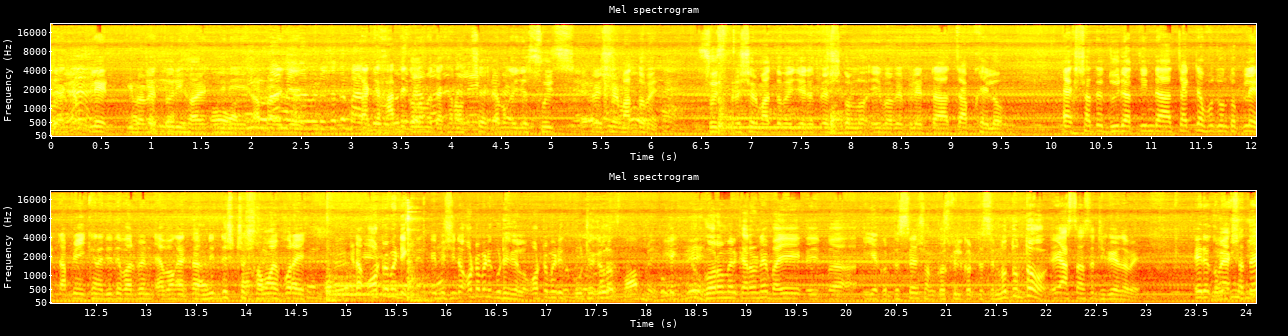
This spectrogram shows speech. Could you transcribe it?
যে একটা প্লেট কীভাবে তৈরি হয়। তিনি আপনার যে তাকে হাতে কলমে দেখানো হচ্ছে এবং এই যে সুইচ প্রেসের মাধ্যমে সুইচ প্রেসের মাধ্যমে এই যে এটা প্রেস করল এইভাবে প্লেটটা চাপ খাইলো। একসাথে দুইটা তিনটা চারটা পর্যন্ত প্লেট আপনি এখানে দিতে পারবেন এবং একটা নির্দিষ্ট সময় পরে এটা অটোমেটিক এই মেশিনটা অটোমেটিক উঠে গেল অটোমেটিক উঠে গেল। গরমের কারণে ভাই ইয়ে করতেছে সংকোচ ফিল করতেছে। নতুন তো এই আস্তে আস্তে ঠিক হয়ে যাবে। এরকম একসাথে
